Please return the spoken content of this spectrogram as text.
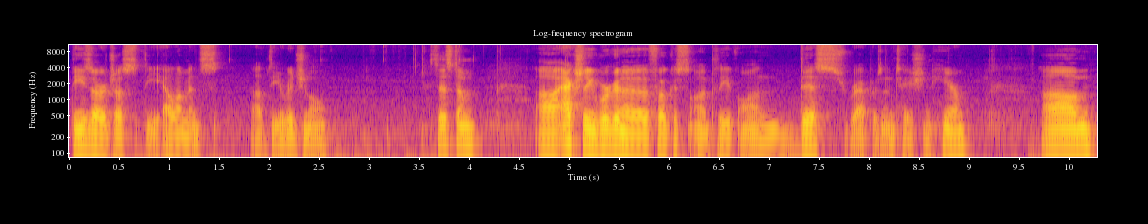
these are just the elements of the original system. Uh, actually, we're going to focus, on, I believe, on this representation here, um,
